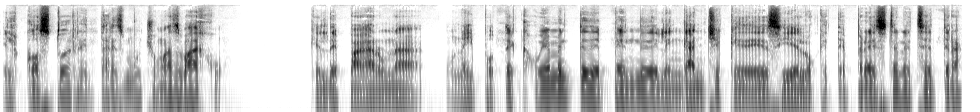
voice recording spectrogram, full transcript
el costo de rentar es mucho más bajo que el de pagar una, una hipoteca. Obviamente depende del enganche que des y de lo que te presten, etcétera,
